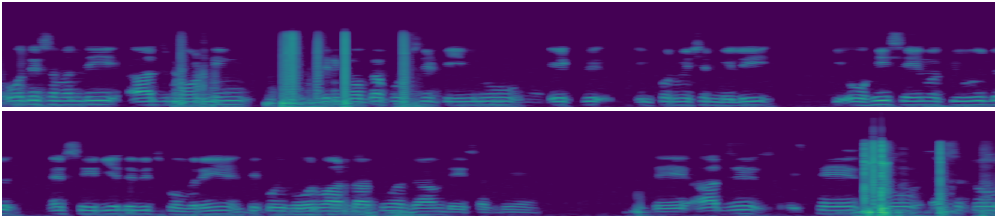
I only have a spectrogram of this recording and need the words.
ਉਹਦੇ ਸੰਬੰਧੀ ਅੱਜ ਮਾਰਨਿੰਗ ਜਿਹੜੀ ਮੋਗਾ ਪੁਲਿਸ ਦੀ ਟੀਮ ਨੂੰ ਇੱਕ ਇਨਫੋਰਮੇਸ਼ਨ ਮਿਲੀ ਕਿ ਉਹੀ ਸੇਮ ਅਕਿਊਜ਼ਡ ਇਸ ਏਰੀਆ ਦੇ ਵਿੱਚ ਘੁੰਮ ਰਹੇ ਹੈ ਤੇ ਕੋਈ ਹੋਰ ਵਾਰਦਾਤ ਨੂੰ ਅੰਜਾਮ ਦੇ ਸਕਦੇ ਹੈ। ਤੇ ਅੱਜ ਇੱਥੇ ਜਦੋਂ ਐਸਐਚਓ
